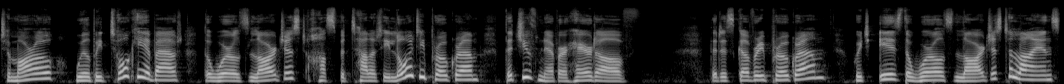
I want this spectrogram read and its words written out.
Tomorrow, we'll be talking about the world's largest hospitality loyalty program that you've never heard of. The Discovery Program, which is the world's largest alliance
